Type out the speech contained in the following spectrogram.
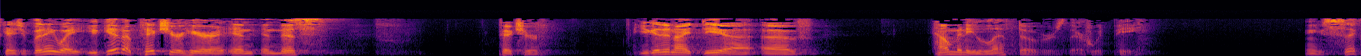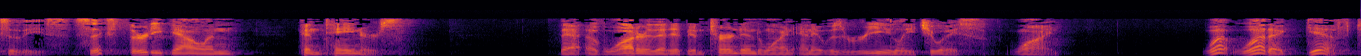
occasion. But anyway, you get a picture here in, in this picture. You get an idea of how many leftovers there would be. Six of these, six 30 gallon containers that of water that had been turned into wine and it was really choice wine. What, what a gift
